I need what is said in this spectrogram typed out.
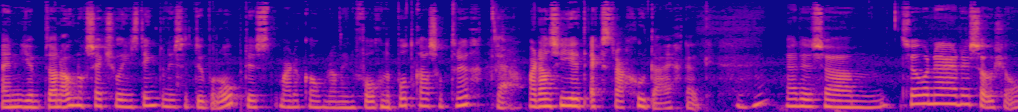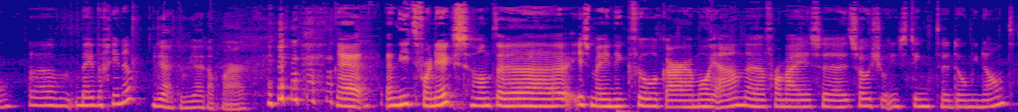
En je hebt dan ook nog seksueel instinct, dan is het dubbelop. Dus, maar daar komen we dan in de volgende podcast op terug. Ja. Maar dan zie je het extra goed eigenlijk. Mhm. Ja, dus ehm, zullen we naar de social ehm, mee beginnen? Ja, doe jij dat maar. Ja, en niet voor niks, want eh Ismee en ik vullen elkaar mooi aan. Eh, voor mij is eh, het social instinct dominant.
